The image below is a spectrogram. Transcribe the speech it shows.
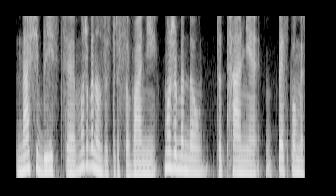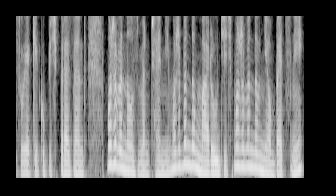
nasi bliscy może będą zestresowani, może będą totalnie bez pomysłu, jaki kupić prezent, może będą zmęczeni, może będą marudzić, może będą nieobecni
